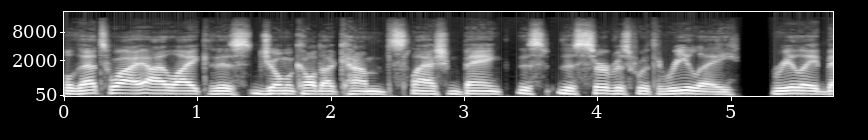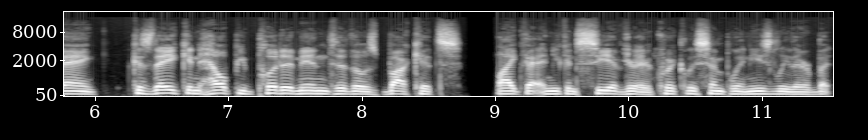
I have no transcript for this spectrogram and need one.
Well, that's why I like this joemccall.com slash bank, this, this service with Relay, Relay Bank, because they can help you put them into those buckets like that. And you can see it very quickly, simply, and easily there. But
